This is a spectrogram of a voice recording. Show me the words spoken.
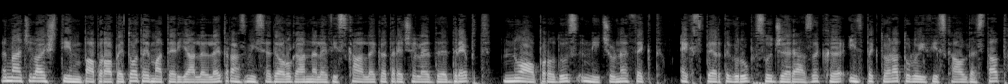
În același timp, aproape toate materialele transmise de organele fiscale către cele de drept nu au produs niciun efect. Expert Group sugerează că Inspectoratului Fiscal de Stat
